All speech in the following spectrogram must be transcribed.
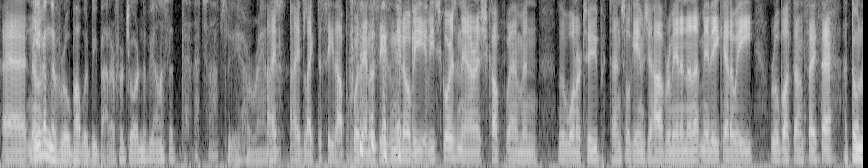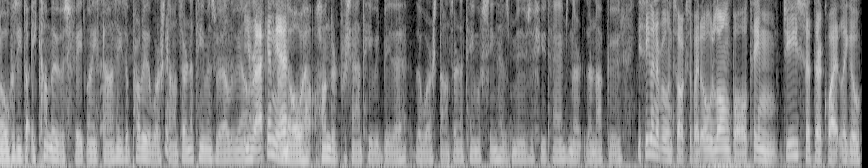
Uh, no. Even the robot would be better for Jordan, to be honest. That, that's absolutely horrendous. I'd, I'd like to see that before the end of the season. You know, if he, if he scores in the Irish Cup um, and the one or two potential games you have remaining in it, maybe get a wee robot dance out there. I don't know, because he, he can't move his feet when he's dancing. He's probably the worst dancer in the team as well, to be honest. You reckon, yeah? No, 100%. He would be the, the worst dancer in the team. We've seen his moves a few times, and they're, they're not good. You see, when everyone talks about, oh, long ball team, do you sit there quietly go,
